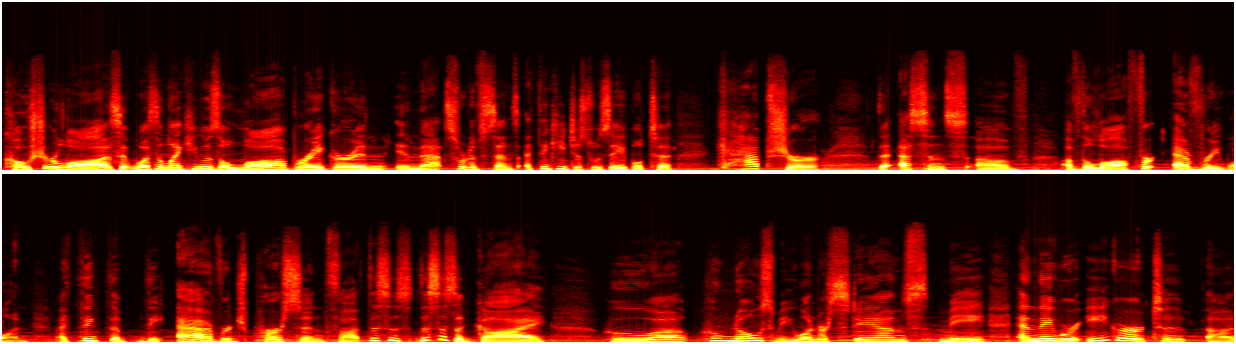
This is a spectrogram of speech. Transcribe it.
kosher laws. It wasn't like he was a lawbreaker in, in that sort of sense. I think he just was able to capture the essence of, of the law for everyone. I think the, the average person thought, this is, this is a guy who, uh, who knows me, who understands me, and they were eager to, uh,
